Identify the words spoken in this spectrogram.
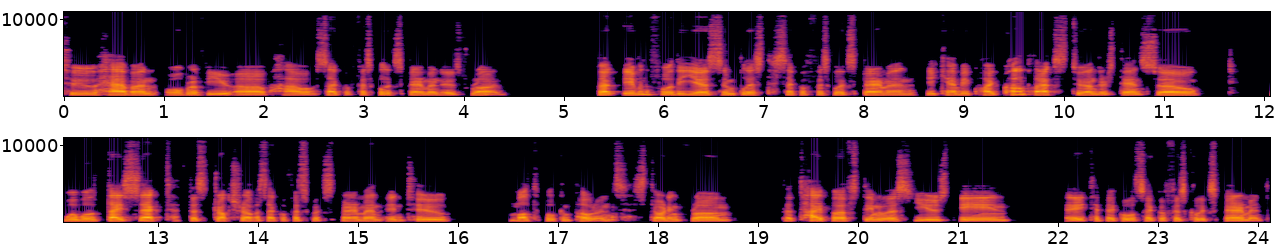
to have an overview of how psychophysical experiment is run. But even for the uh, simplest psychophysical experiment, it can be quite complex to understand. So we will dissect the structure of a psychophysical experiment into multiple components, starting from the type of stimulus used in a typical psychophysical experiment.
